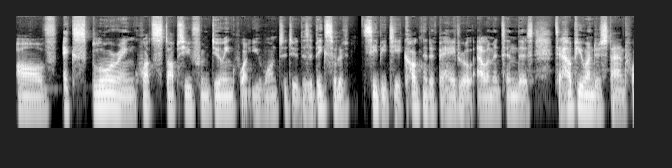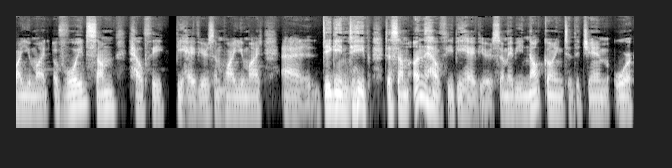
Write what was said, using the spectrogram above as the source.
of exploring what stops you from doing what you want to do. There's a big sort of CBT, cognitive behavioral element in this to help you understand why you might avoid some healthy behaviors and why you might uh, dig in deep to some unhealthy behaviors. So maybe not going to the gym or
